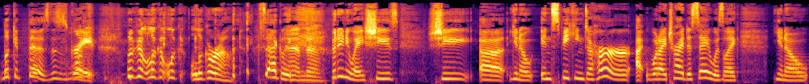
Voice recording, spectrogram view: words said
look at this. This is great Look, look at, look at, look, look around. exactly. And, uh, but anyway, she's she uh you know in speaking to her I, what I tried to say was like you know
